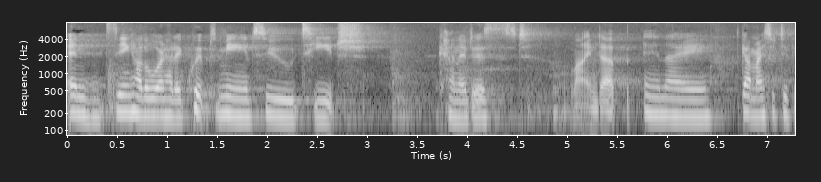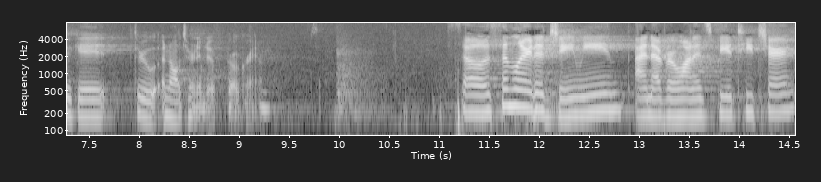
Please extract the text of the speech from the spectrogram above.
and seeing how the Lord had equipped me to teach kind of just lined up, and I got my certificate through an alternative program. So. so, similar to Jamie, I never wanted to be a teacher.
